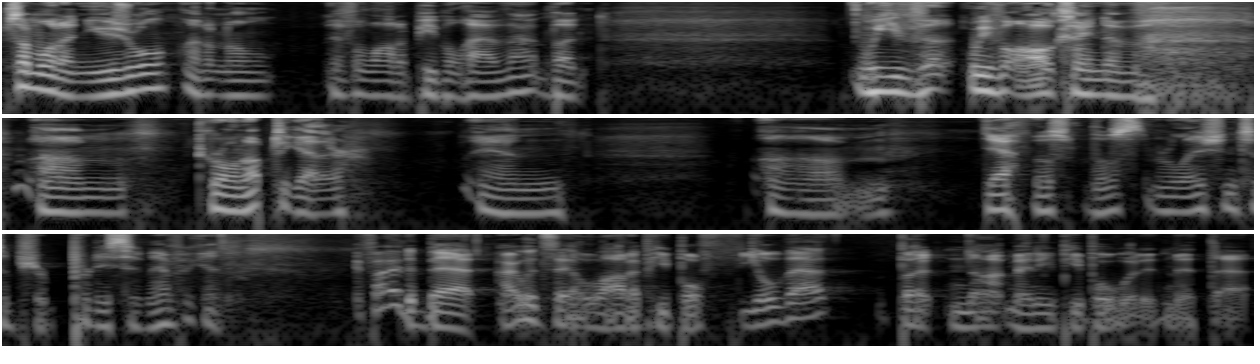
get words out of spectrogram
somewhat unusual. I don't know if a lot of people have that, but we've we've all kind of um, grown up together, and um, yeah, those those relationships are pretty significant. If I had to bet, I would say a lot of people feel that, but not many people would admit that.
